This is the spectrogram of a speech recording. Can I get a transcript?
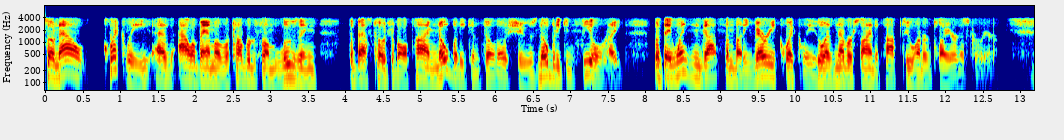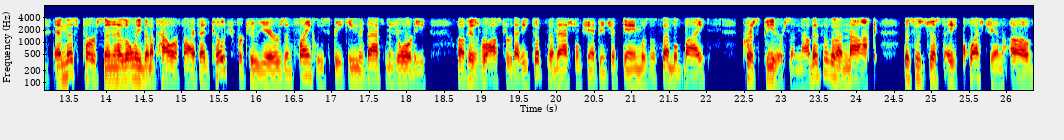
So now, quickly, as Alabama recovered from losing the best coach of all time, nobody can fill those shoes. Nobody can feel right. But they went and got somebody very quickly who has never signed a top 200 player in his career. And this person has only been a Power Five head coach for two years, and frankly speaking, the vast majority of his roster that he took to the national championship game was assembled by Chris Petersen. Now, this isn't a knock. This is just a question of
